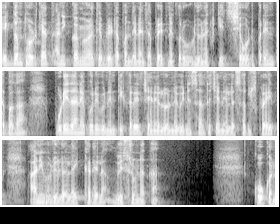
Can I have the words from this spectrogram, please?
एकदम थोडक्यात आणि कमी वेळात अपडेट आपण देण्याचा प्रयत्न करू. व्हिडिओ नक्कीच शेवटपर्यंत बघा. पुढे जाण्यापूर्वी विनंती करेल चॅनलवर नवीन असाल तर चॅनलला सबस्क्राईब आणि व्हिडिओला लाईक करायला विसरू नका. कोकण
